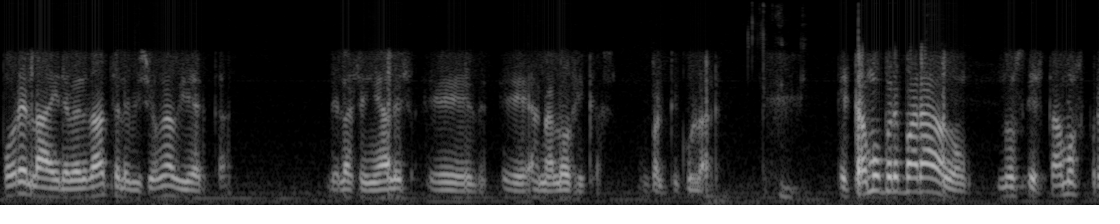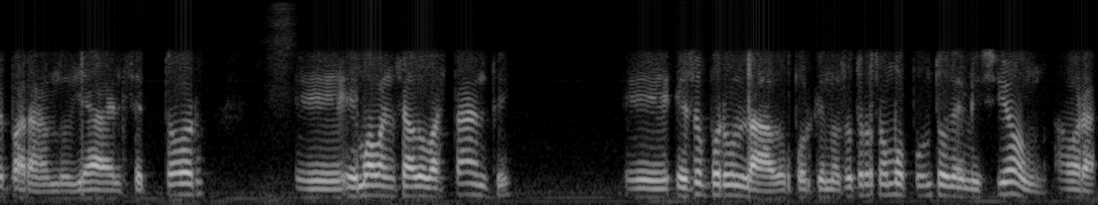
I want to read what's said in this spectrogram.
por el aire, ¿verdad? Televisión abierta, de las señales eh, eh, analógicas en particular. ¿Estamos preparados? Nos estamos preparando ya el sector, eh, hemos avanzado bastante, eso por un lado, porque nosotros somos punto de emisión. Ahora,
